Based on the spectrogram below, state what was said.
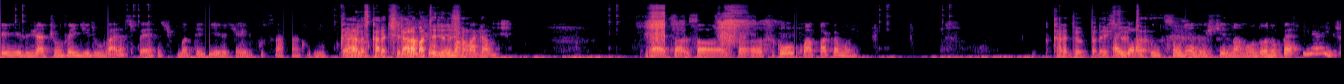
e eles já tinham vendido várias peças, tipo bateria já tinha ido pro saco. Cara, os caras tiraram a bateria do Xiaomi. placa- É, só, só, só ficou com a placa mãe. Cara, deu, peraí que Aí deram uma tá... puniçãozinha, dois tiros na mão, dois no pé, e é isso.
